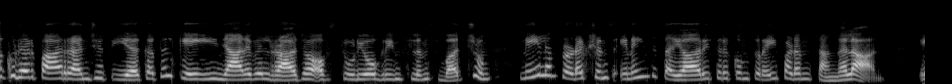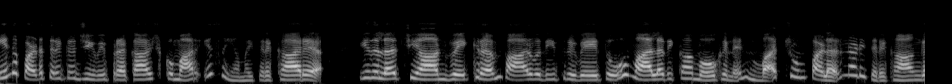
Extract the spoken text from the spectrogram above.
இயக்குனர் ப ரஞ்சித் இயக்கத்தில் K E Gnanavel Raja of Studio Green films மற்றும் நீலம் புரொடக்ஷன்ஸ் இணைந்து தயாரித்திருக்கும் திரைப்படம் தங்கலான். இந்த படத்திற்கு ஜி. வி. பிரகாஷ் குமார் இசையமைத்திருக்காரு. இதுல சியான் விக்ரம் பார்வதி திரிவேது மாலவிகா மோகனன் மற்றும் பலர் நடித்திருக்காங்க.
